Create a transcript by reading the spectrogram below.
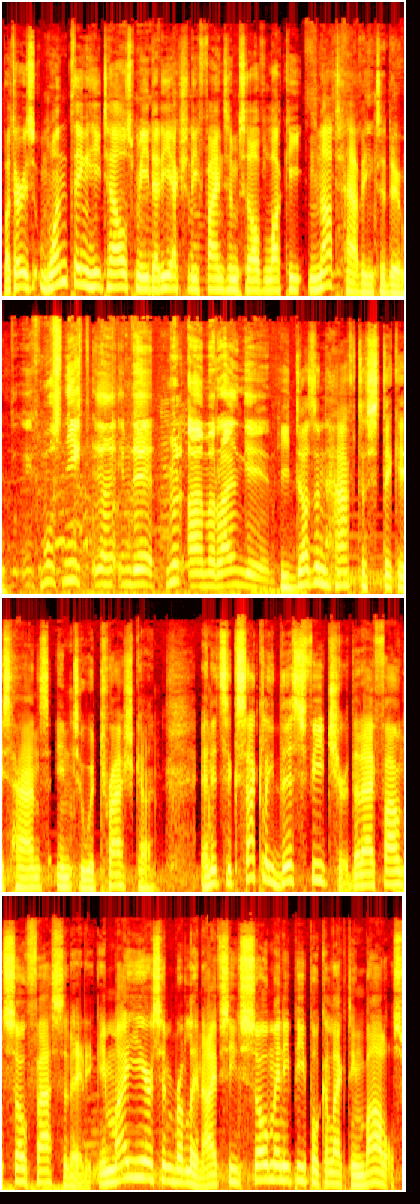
But there is one thing he tells me that he actually finds himself lucky not having to do. Ich muss nicht äh, in den Mülleimer reingehen. He doesn't have to stick his hands into a trash can. And it's exactly this feature that I found so fascinating. In my years in Berlin, I've seen so many people collecting bottles.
